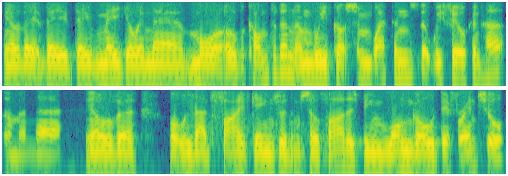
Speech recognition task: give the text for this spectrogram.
you know they, they they may go in there more overconfident, and we've got some weapons that we feel can hurt them. And uh, you know over what we've had five games with them so far, there's been one goal differential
